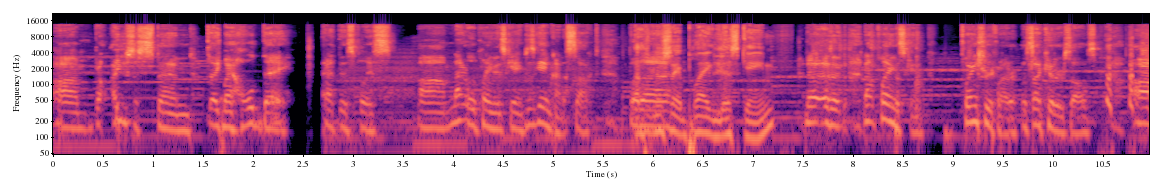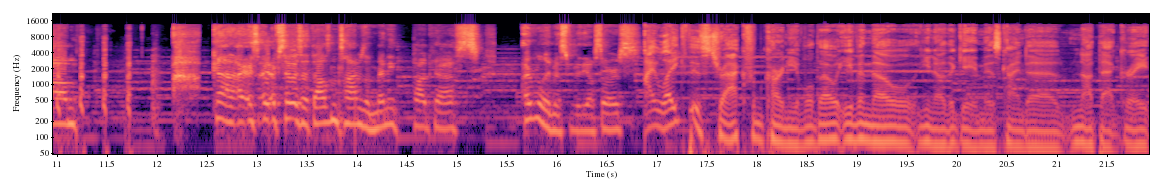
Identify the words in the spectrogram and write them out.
Um, but I used to spend like my whole day at this place. Um, not really playing this game. This game kind of sucked. But I was uh, gonna say playing this game. no, uh, not playing this game. Playing Street Fighter. Let's not kid ourselves. Um, God, I, I've said this a thousand times on many podcasts. I really miss video stores. I like this track from CarnEvil though, even though you know the game is kind of not that great,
